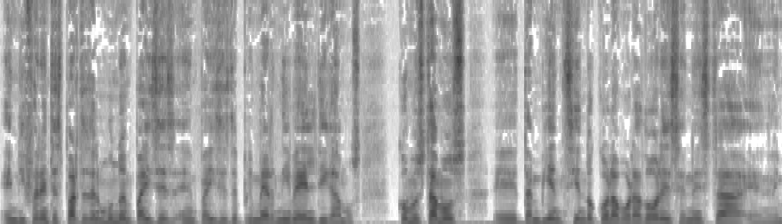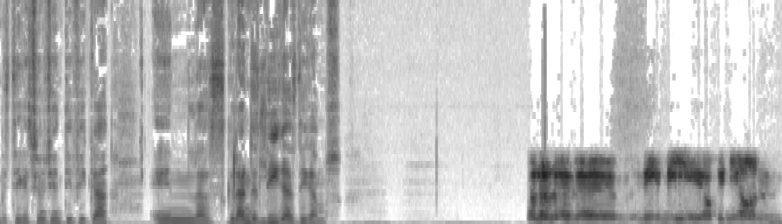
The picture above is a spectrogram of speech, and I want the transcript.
en diferentes partes del mundo, en países, en países de primer nivel, digamos. Cómo estamos eh, también siendo colaboradores en esta, en la investigación científica en las grandes ligas, digamos. Bueno, mi, opinión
